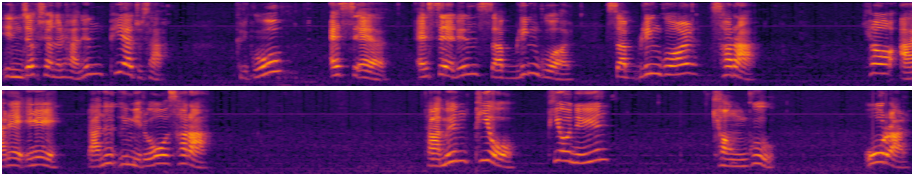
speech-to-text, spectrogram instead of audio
인젝션을 하는 피하 주사. 그리고 SL, SL은 sublingual, sublingual 설아, 혀 아래에 라는 의미로 설아. 다음은 PO, PO는 경구, 오랄,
